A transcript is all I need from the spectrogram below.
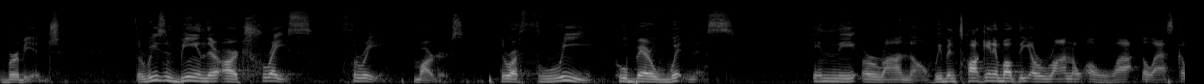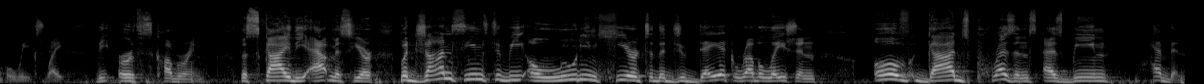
verbiage. The reason being, there are trace, three martyrs. There are three who bear witness in the Urano. We've been talking about the Urano a lot the last couple weeks, right? The Earth's covering, the sky, the atmosphere. But John seems to be alluding here to the Judaic revelation of God's presence as being heaven,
